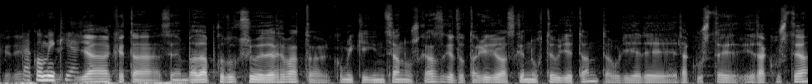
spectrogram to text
eta komikiak. Jak, eta zen, bada produkzio eder bat e, komiki gintzan uskaz, gero eta gero azken urte horietan, eta hori ere erakuste, erakustea,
